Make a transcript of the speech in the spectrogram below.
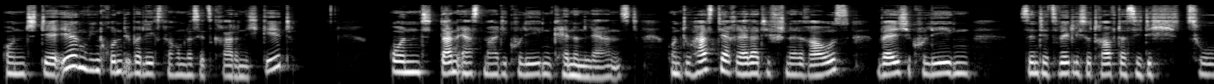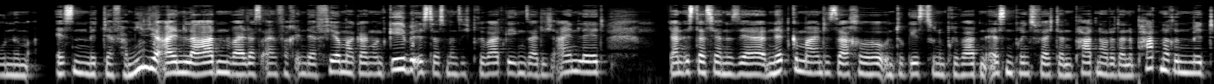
und dir irgendwie einen Grund überlegst, warum das jetzt gerade nicht geht und dann erstmal die Kollegen kennenlernst. Und du hast ja relativ schnell raus, welche Kollegen sind jetzt wirklich so drauf, dass sie dich zu einem Essen mit der Familie einladen, weil das einfach in der Firma gang und gäbe ist, dass man sich privat gegenseitig einlädt dann ist das ja eine sehr nett gemeinte Sache und du gehst zu einem privaten Essen, bringst vielleicht deinen Partner oder deine Partnerin mit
